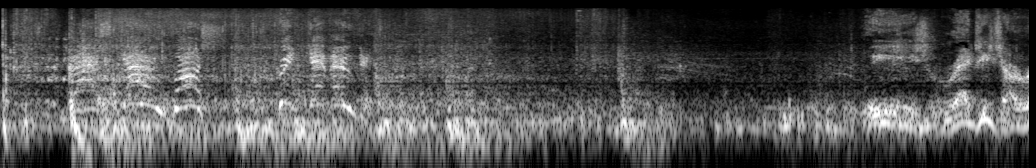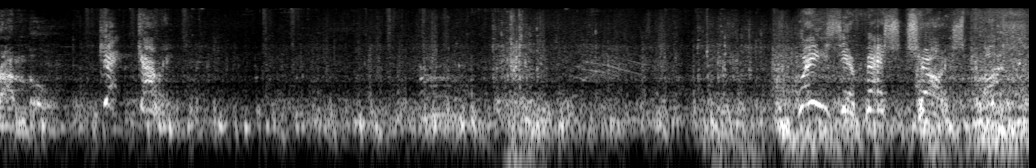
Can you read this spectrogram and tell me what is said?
Let's go, boss! Quick, get moving! We's ready to rumble. Get going! We's your best choice, boss!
